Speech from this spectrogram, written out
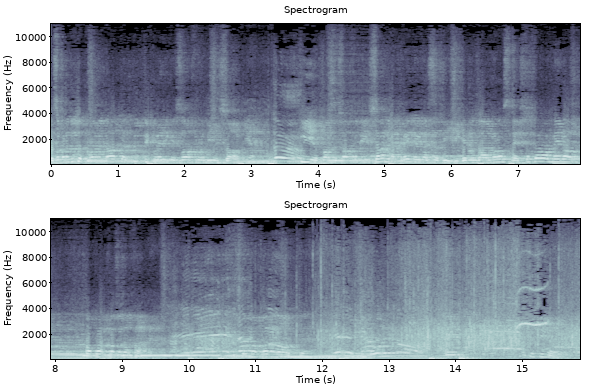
E soprattutto buonanotte a tutti quelli che soffrono di insonnia. Io quando soffro di insonnia prendo i lassativi, che non dormo lo stesso, però almeno ho qualcosa da fare. Insomma, buonanotte a tutti voi e a tutti noi.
